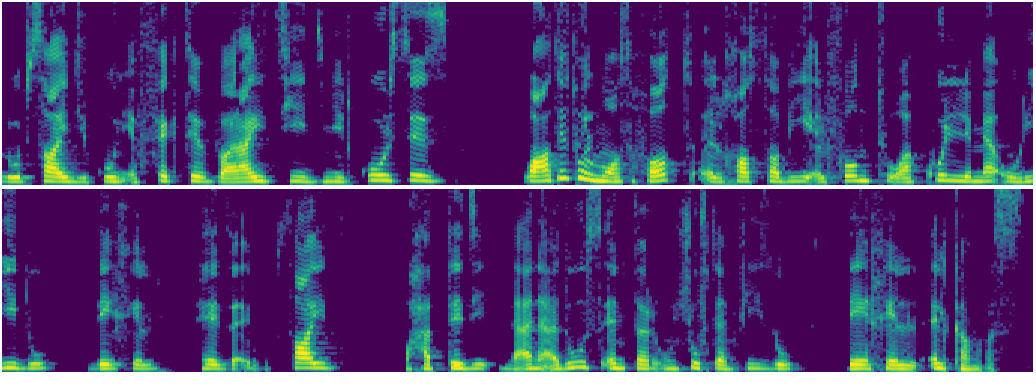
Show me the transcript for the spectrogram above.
والwebsite يكون effective variety يدّيني الcourses وأعطيته المواصفات الخاصة بالfont وكل ما أريده داخل هذا الwebsite وهابتدي إن أنا أدوس enter ونشوف تنفيذه داخل الcanvas.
